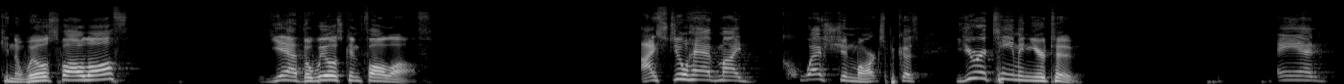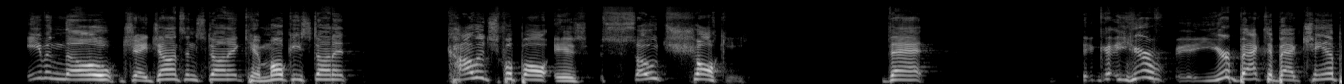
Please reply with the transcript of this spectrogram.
Can the wheels fall off? Yeah, the wheels can fall off. I still have my question marks because you're a team in year two. And even though Jay Johnson's done it, Kim Mulkey's done it, college football is so chalky that your your back-to-back champ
